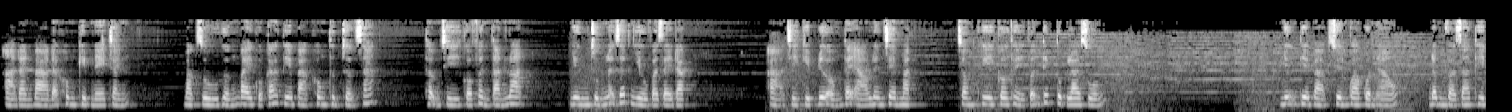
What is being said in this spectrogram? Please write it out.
Ả đàn bà đã không kịp né tránh, mặc dù hướng bay của các tia bạc không thực chuẩn xác, thậm chí có phần tán loạn, nhưng chúng lại rất nhiều và dày đặc. Ả chỉ kịp đưa ống tay áo lên che mặt, trong khi cơ thể vẫn tiếp tục lao xuống. Những tia bạc xuyên qua quần áo, đâm vào da thịt,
